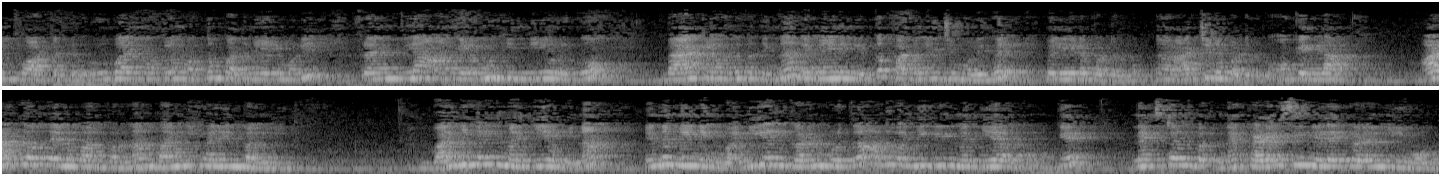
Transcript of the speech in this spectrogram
இம்பார்ட்டன்ட் ரூபாய் நோட்ல மொத்தம் பதினேழு மொழி ஃப்ரண்ட்ல ஆங்கிலமும் ஹிந்தியும் இருக்கும். பேக்ல வந்து பாத்தீங்கன்னா ரிமைனிங் இருக்க பதினஞ்சு மொழிகள் வெளியிடப்பட்டிருக்கும். அச்சிடப்பட்டிருக்கும். ஓகேங்களா அடுத்து வந்து என்ன பார்க்க போறோம்னா வங்கிகளின் வங்கி. வங்கிகளின் வங்கி அப்படின்னா என்ன மீனிங் வங்கிகள் கடன் கொடுத்தா அது வங்கிகளின் வங்கியா இருக்கும். ஓகே நெக்ஸ்ட் வந்து பாத்தீங்கன்னா கடைசி நிலை கடன் ஈவோன்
